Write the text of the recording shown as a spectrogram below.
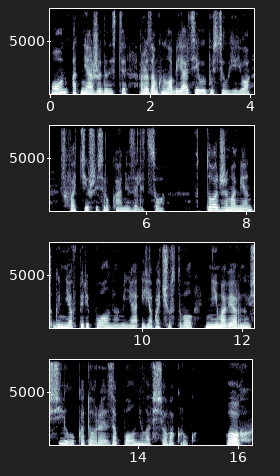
Он от неожиданности разомкнул объятия и выпустил ее, схватившись руками за лицо. В тот же момент гнев переполнил меня, и я почувствовал неимоверную силу, которая заполнила все вокруг. «Ох!»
